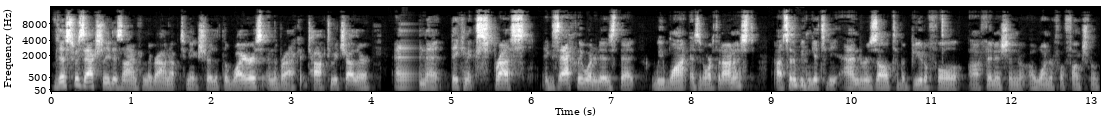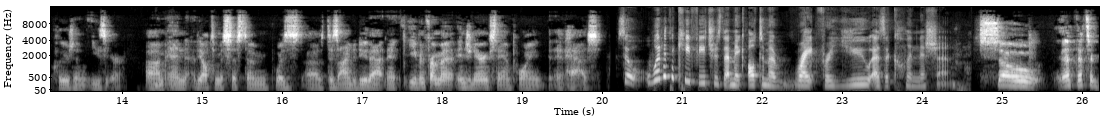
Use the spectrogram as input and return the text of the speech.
this was actually designed from the ground up to make sure that the wires and the bracket talk to each other and that they can express exactly what it is that we want as an orthodontist. Uh, so that mm-hmm. we can get to the end result of a beautiful uh, finish and a wonderful functional occlusion easier. Um, and the Ultima system was uh, designed to do that. And it, even from an engineering standpoint, it has. So, what are the key features that make Ultima right for you as a clinician? So, that, that's a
